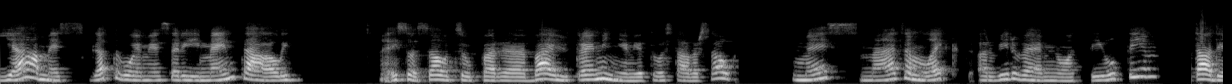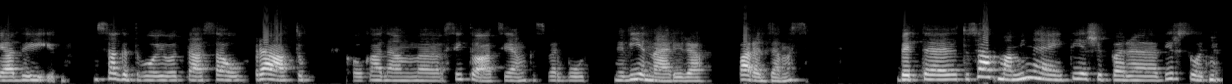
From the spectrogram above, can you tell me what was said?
Jā, mēs gatavojamies arī mentāli. Es to saucu par eh, baiļu treniņiem, ja tos tā var saukt. Un mēs mēdzam lekt ar virvēm no tiltiem, tādējādi sagatavojot tā savu prātu kaut kādām uh, situācijām, kas varbūt nevienmēr ir uh, paredzamas. Bet uh, tu sākumā minēji tieši par virsotņu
